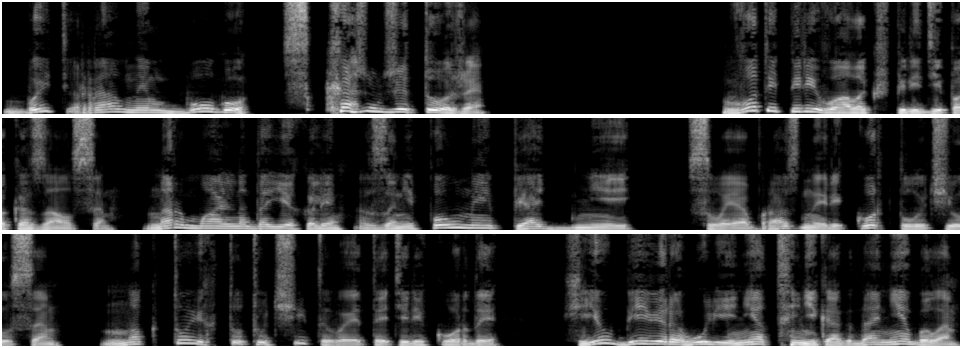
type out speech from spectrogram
Быть равным Богу, скажут же тоже. Вот и перевалок впереди показался. Нормально доехали, за неполные пять дней. Своеобразный рекорд получился. Но кто их тут учитывает, эти рекорды? Хью Бивера в улье нет и никогда не было.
